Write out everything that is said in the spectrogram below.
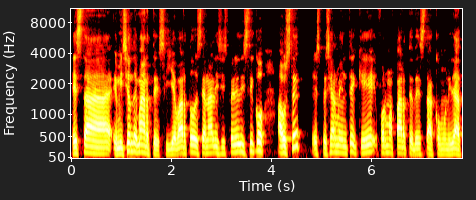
esta emisión de martes y llevar todo este análisis periodístico a usted, especialmente que forma parte de esta comunidad.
